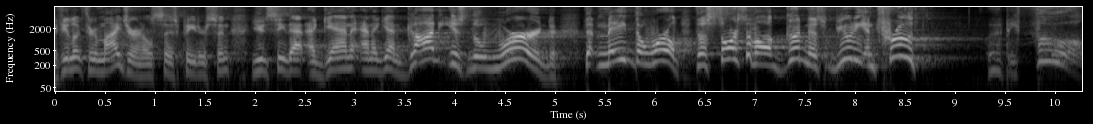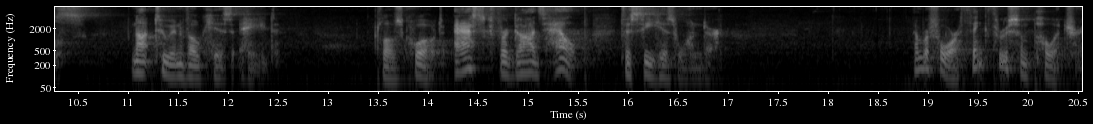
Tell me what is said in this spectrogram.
If you look through my journal, says Peterson, you'd see that again and again. God is the Word that made the world, the source of all goodness, beauty, and truth. We would be fools not to invoke His aid. Close quote. Ask for God's help to see His wonder. Number four, think through some poetry.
